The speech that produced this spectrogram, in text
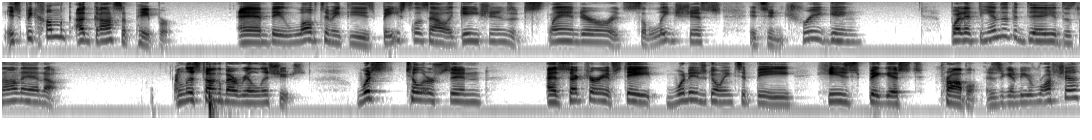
It's become a gossip paper and they love to make these baseless allegations. It's slander, it's salacious, it's intriguing. But at the end of the day, it does not add up. And let's talk about real issues. What's Tillerson, as Secretary of State, what is going to be his biggest problem? Is it going to be Russia?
